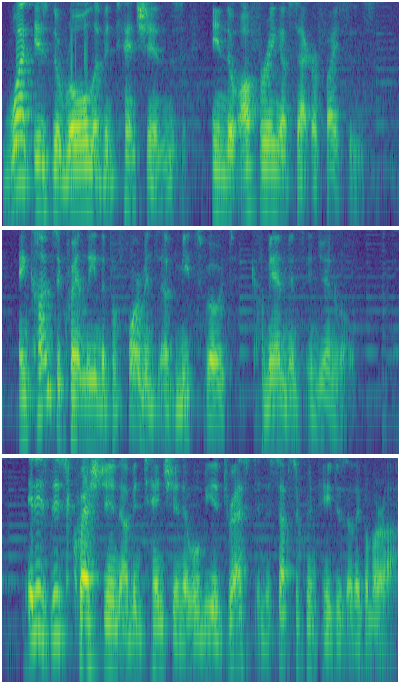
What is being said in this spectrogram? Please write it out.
What is the role of intentions in the offering of sacrifices, and consequently in the performance of mitzvot commandments in general. It is this question of intention that will be addressed in the subsequent pages of the Gemara.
